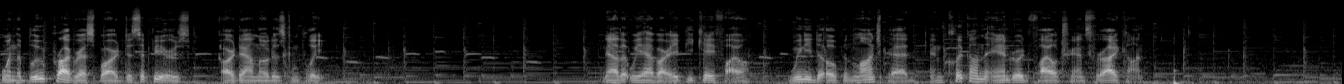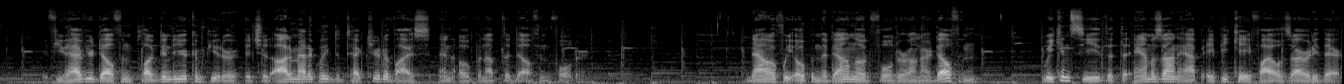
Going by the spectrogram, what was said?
When the blue progress bar disappears, our download is complete. Now that we have our APK file, we need to open Launchpad and click on the Android file transfer icon. If you have your Delphin plugged into your computer, it should automatically detect your device and open up the Delphin folder. Now if we open the download folder on our Delphin, we can see that the Amazon app APK file is already there.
